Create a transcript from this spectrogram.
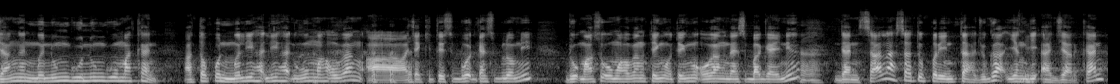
jangan menunggu-nunggu makan ataupun melihat-lihat rumah orang ah macam kita sebutkan sebelum ni duk masuk rumah orang tengok-tengok orang dan sebagainya ha. dan salah satu perintah juga yang ya. diajarkan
